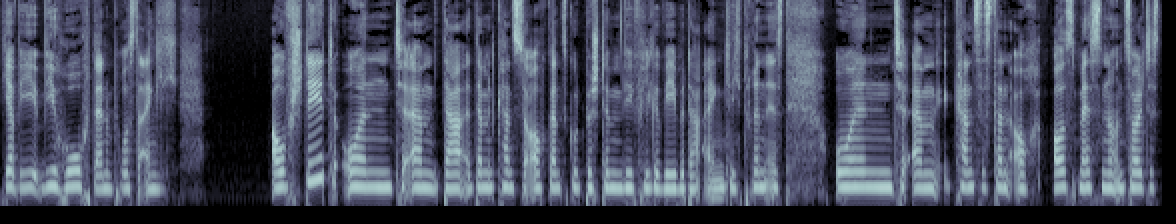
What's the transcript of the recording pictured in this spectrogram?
ja, wie, wie hoch deine Brust eigentlich aufsteht und ähm, da damit kannst du auch ganz gut bestimmen, wie viel Gewebe da eigentlich drin ist und ähm, kannst es dann auch ausmessen und solltest.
